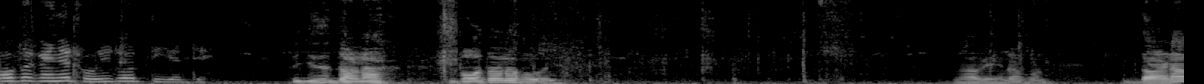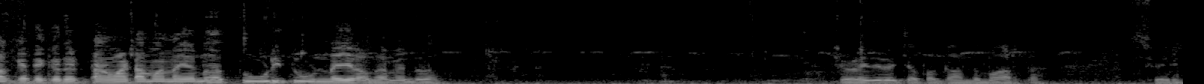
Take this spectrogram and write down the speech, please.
ਉਹ ਫੇ ਕਹਿੰਦੇ ਥੋੜੀ ਧੋਤੀ ਅੱਜੇ ਤੇ ਜਿਹਦੇ ਦਾਣਾ ਬਹੁਤਾ ਨਾ ਹੋਵੇ। ਆ ਵੇਖ ਨਾ ਹੁਣ ਦਾਣਾ ਕਿਤੇ ਕਿਤੇ ਟਾਵਾ ਟਾਵਾ ਨਜ਼ਰ ਆਉਂਦਾ ਤੂੜੀ ਤੂੜ ਨਜ਼ਰ ਆਉਂਦਾ ਮੈਨੂੰ ਤਾਂ। ਚੋਲੇ ਦੇ ਵਿੱਚ ਆਪਾਂ ਗੰਦ ਮਾਰਤਾ ਸਵੇਰੇ।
